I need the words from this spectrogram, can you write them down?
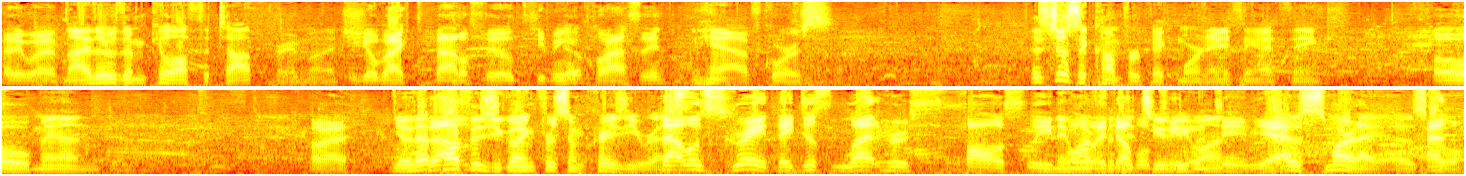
Anyway, Neither of them kill off the top very much. you go back to Battlefield, keeping Yep. it classy. Yeah, of course. It's just a comfort pick more than anything, I think. Oh man, Okay. yo, that, puff is going for some crazy rest. That was great. They just let her fall asleep They while they for the double team the 2v1. team. Yeah, that was smart. I, that was cool.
